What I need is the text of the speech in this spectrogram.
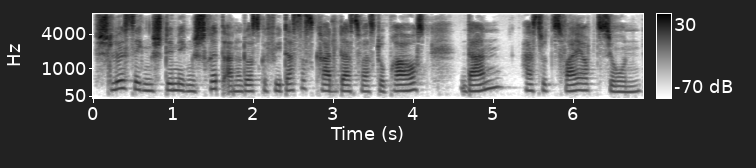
schlüssigen, stimmigen Schritt an und du hast das Gefühl, das ist gerade das, was du brauchst, dann hast du zwei Optionen,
